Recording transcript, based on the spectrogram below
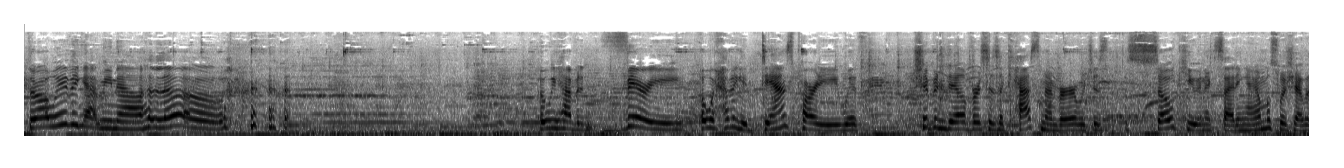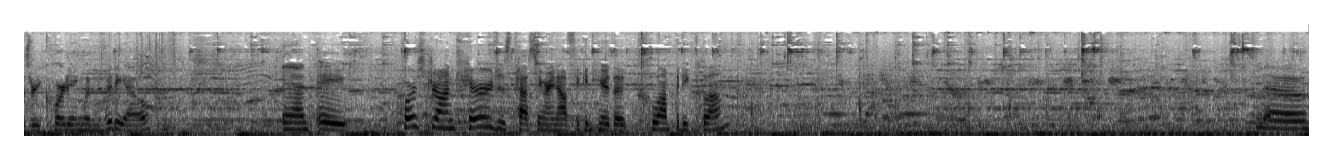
They're all waving at me now. Hello. but we have a very, oh, we're having a dance party with Chip and Dale versus a cast member, which is so cute and exciting. I almost wish I was recording with video. And a horse drawn carriage is passing right now, if you can hear the clumpity clump. Hello.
